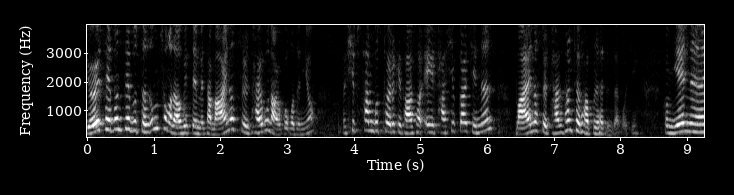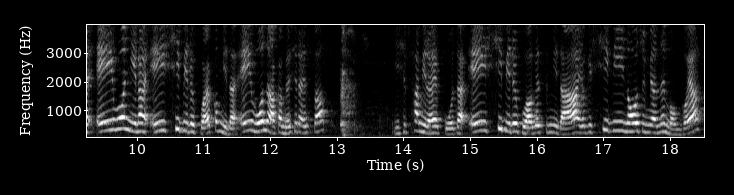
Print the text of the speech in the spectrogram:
13번째부터는 음수가 나오기 때문에 다 마이너스를 달고 나올 거거든요. 13부터 이렇게 가서 A40까지는 마이너스를 단 상태로 합을 해야 된다는 거지. 그럼 얘는 A1이랑 A12를 구할 겁니다. A1은 아까 몇이라 했어? 23이라 했고 자 A12를 구하겠습니다. 여기 12 넣어주면 은 뭔 거야?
